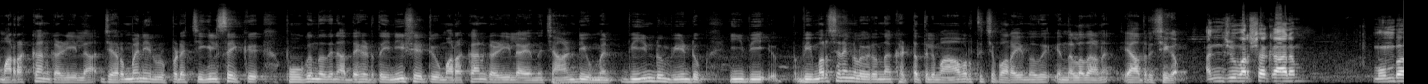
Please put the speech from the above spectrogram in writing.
മറക്കാൻ കഴിയില്ല. ജർമ്മനിയിൽ ഉൾപ്പെടെ ചികിത്സയ്ക്ക് പോകുന്നതിന് അദ്ദേഹത്തെ ഇനീഷ്യേറ്റീവ് മറക്കാൻ കഴിയില്ല എന്ന് ചാണ്ടി ഉമ്മൻ വീണ്ടും വീണ്ടും ഈ വിമർശനങ്ങൾ ഉയരുന്ന ഘട്ടത്തിലും ആവർത്തിച്ച് പറയുന്നത് എന്നുള്ളതാണ് യാദൃച്ഛികം അഞ്ചു വർഷക്കാലം മുമ്പ്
